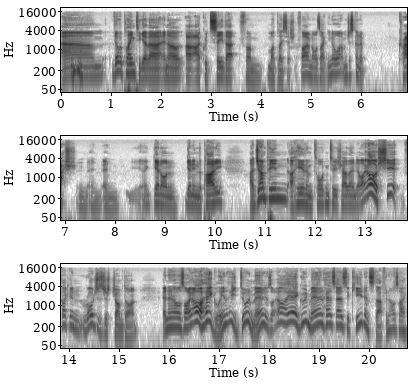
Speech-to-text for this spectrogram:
Um, they were playing together, and I, I I could see that from my PlayStation Five, and I was like, you know what, I'm just gonna crash and and and you know, get on get in the party. I jump in, I hear them talking to each other, and they're like, "Oh shit, fucking Rogers just jumped on." And then I was like, "Oh hey Glenn, how you doing, man?" He's like, "Oh yeah, good man. How's how's the kid and stuff?" And I was like,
